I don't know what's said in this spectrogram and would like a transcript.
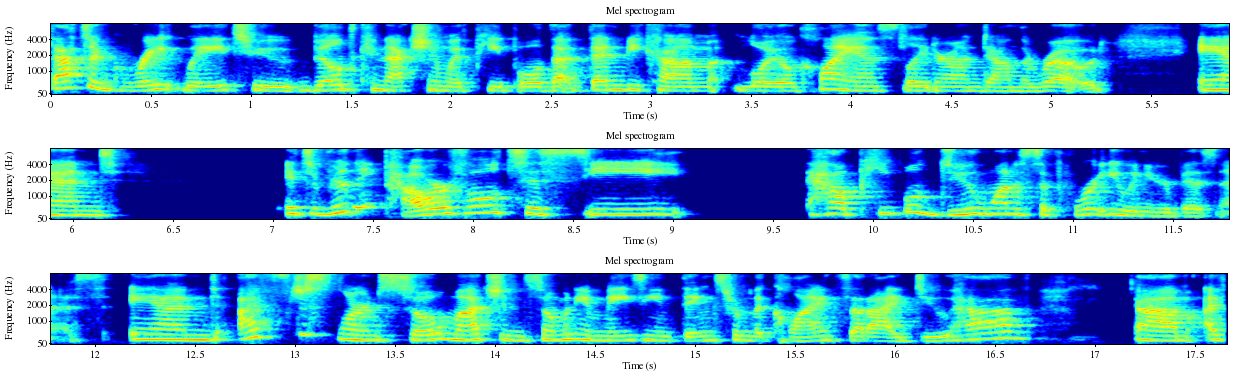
that's a great way to build connection with people that then become loyal clients later on down the road. And it's really powerful to see how people do want to support you in your business. And I've just learned so much and so many amazing things from the clients that I do have um, I,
